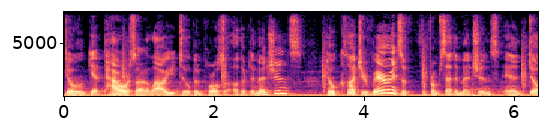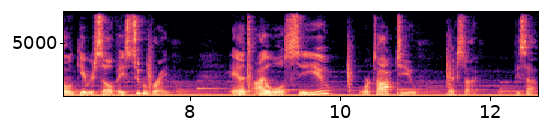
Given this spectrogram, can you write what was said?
Don't get powers that allow you to open portals to other dimensions. Don't collect your variants of, from said dimensions, and don't give yourself a super brain. And I will see you or talk to you next time. Peace out.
